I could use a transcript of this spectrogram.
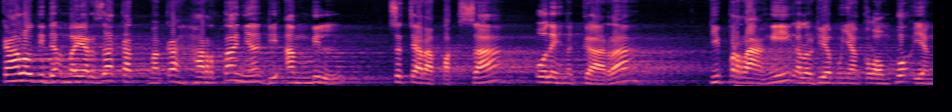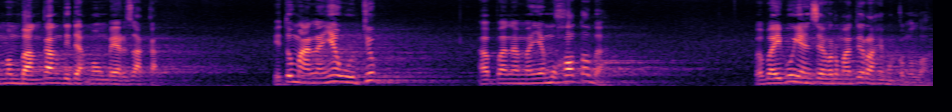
kalau tidak membayar zakat, maka hartanya diambil secara paksa oleh negara, diperangi kalau dia punya kelompok yang membangkang tidak mau membayar zakat. Itu maknanya wujub apa namanya mukhatabah. Bapak Ibu yang saya hormati rahimakumullah.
